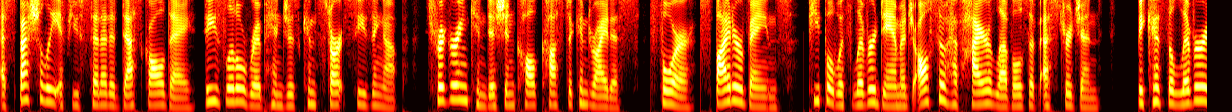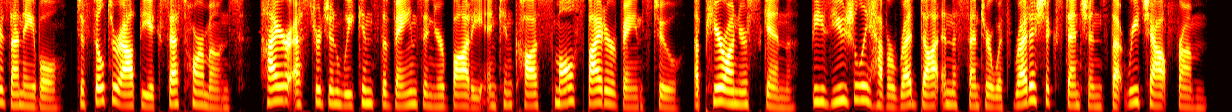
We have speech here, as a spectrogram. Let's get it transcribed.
especially if you sit at a desk all day. These little rib hinges can start seizing up, triggering condition called costochondritis. 4. Spider veins. People with liver damage also have higher levels of estrogen, because the liver is unable to filter out the excess hormones, higher estrogen weakens the veins in your body and can cause small spider veins to appear on your skin. These usually have a red dot in the center with reddish extensions that reach out from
